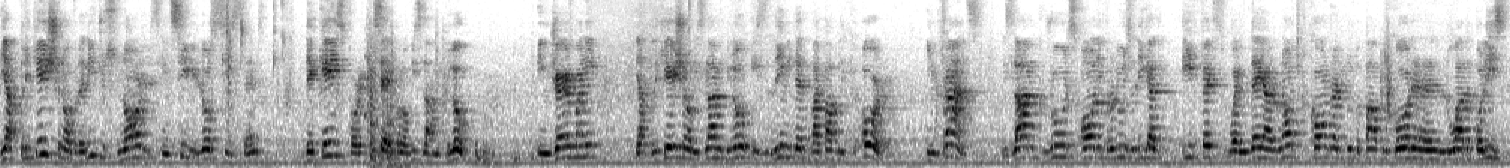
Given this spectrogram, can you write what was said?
The application of religious norms in civil law systems, the case, for example, of Islamic law. In Germany, the application of Islamic law is limited by public order. In France, Islamic rules only produce legal effects when they are not contrary to the public order and loi de police.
